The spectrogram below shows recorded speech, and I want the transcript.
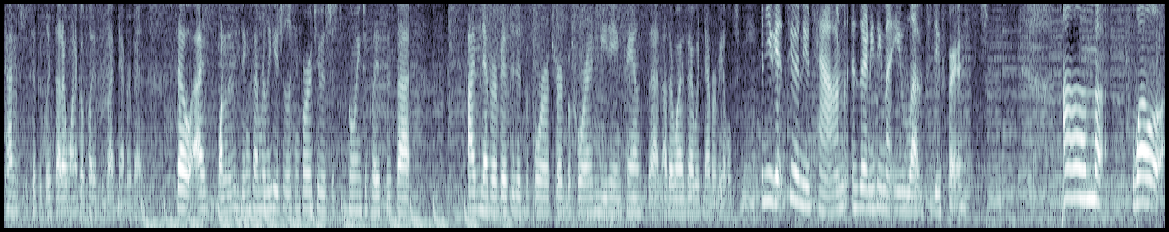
kind of specifically said I want to go places I've never been. So I, one of the things I'm really hugely looking forward to is just going to places that I've never visited before or toured before and meeting fans that otherwise I would never be able to meet. When you get to a new town, is there anything that you love to do first? Um, well,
